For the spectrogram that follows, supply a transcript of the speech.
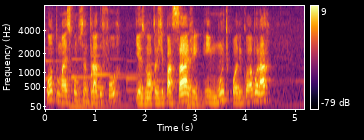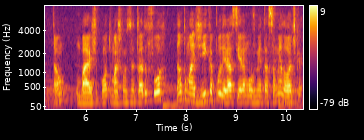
quanto mais concentrado for, e as notas de passagem em muito podem colaborar. Então, um baixo, quanto mais concentrado for, tanto mais rica poderá ser a movimentação melódica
